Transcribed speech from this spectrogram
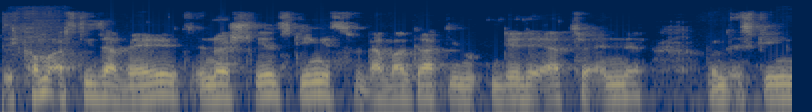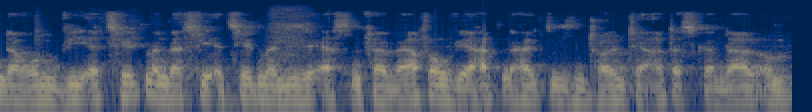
Ich komme aus dieser Welt. In Neustrelitz ging es, da war gerade die DDR zu Ende und es ging darum, wie erzählt man das, wie erzählt man diese ersten Verwerfungen. Wir hatten halt diesen tollen Theaterskandal um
